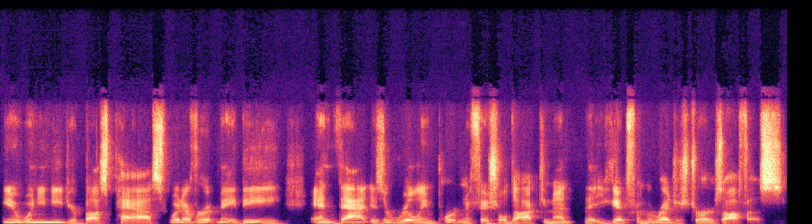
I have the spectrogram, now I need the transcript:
You know, when you need your bus pass, whatever it may be. And that is a really important official document that you get from the registrar's office.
